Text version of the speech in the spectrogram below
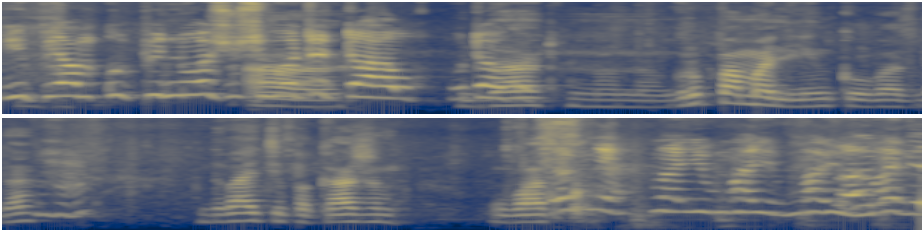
и прям упиношишь, А, вот это, вот Да, вот. ну, ну. Группа Малинка у вас, да? Давайте покажем у вас. Мою, мою, мою, мою.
